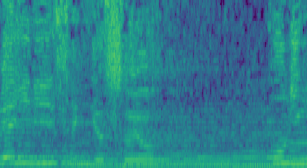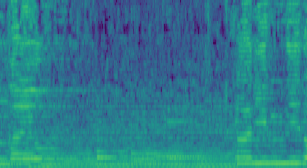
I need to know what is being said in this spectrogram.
내게 애인이 생겼어요 꿈인가요? 아닙니다.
